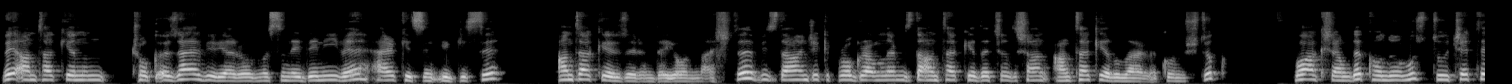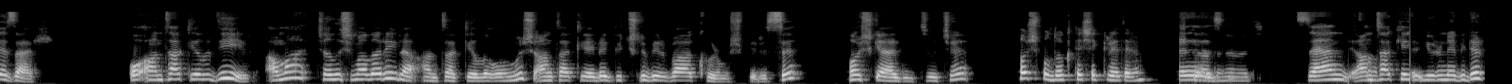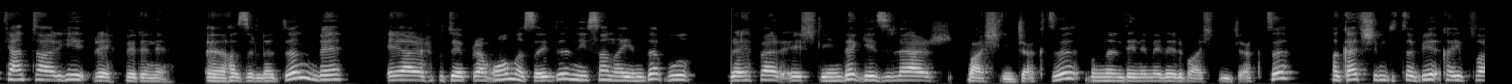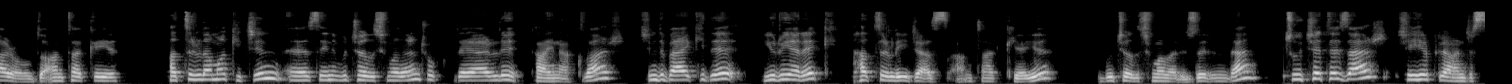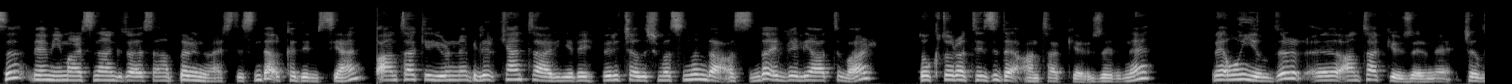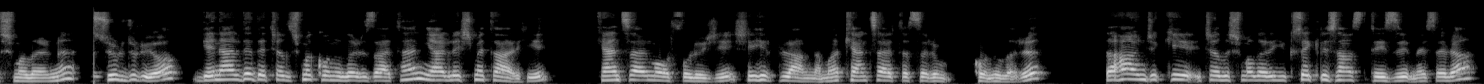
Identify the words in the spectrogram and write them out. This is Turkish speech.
Ve Antakya'nın çok özel bir yer olması nedeniyle herkesin ilgisi Antakya üzerinde yoğunlaştı. Biz daha önceki programlarımızda Antakya'da çalışan Antakyalılarla konuştuk. Bu akşam da konuğumuz Tuğçe Tezer. O Antakyalı değil ama çalışmalarıyla Antakyalı olmuş, Antakya ile güçlü bir bağ kurmuş birisi. Hoş geldin Tuğçe. Hoş bulduk, teşekkür ederim. Hoş geldin, evet. Sen Antakya Yürünebilir Kent Tarihi rehberini e, hazırladın ve eğer bu deprem olmasaydı Nisan ayında bu rehber eşliğinde geziler başlayacaktı. Bunların denemeleri başlayacaktı. Fakat şimdi tabii kayıplar oldu. Antakya'yı hatırlamak için e, senin bu çalışmaların çok değerli kaynaklar. Şimdi belki de yürüyerek hatırlayacağız Antakya'yı bu çalışmalar üzerinden. Tuğçe Tezer şehir plancısı ve Mimar Sinan Güzel Sanatlar Üniversitesi'nde akademisyen. Antakya Yürünebilir Kent Tarihi rehberi çalışmasının da aslında evveliyatı var. Doktora tezi de Antakya üzerine ve 10 yıldır e, Antakya üzerine çalışmalarını sürdürüyor. Genelde de çalışma konuları zaten yerleşme tarihi, kentsel morfoloji, şehir planlama, kentsel tasarım konuları. Daha önceki çalışmaları yüksek lisans tezi mesela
